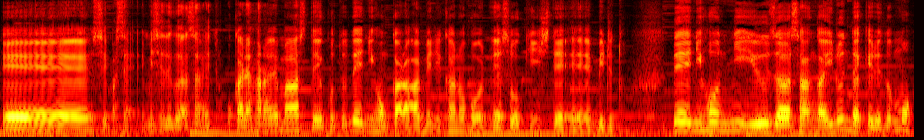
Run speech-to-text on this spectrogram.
えーすいません、見せてくださいと、お金払いますということで、日本からアメリカの方にね、送金して、えー見ると。で、日本にユーザーさんがいるんだけれども、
